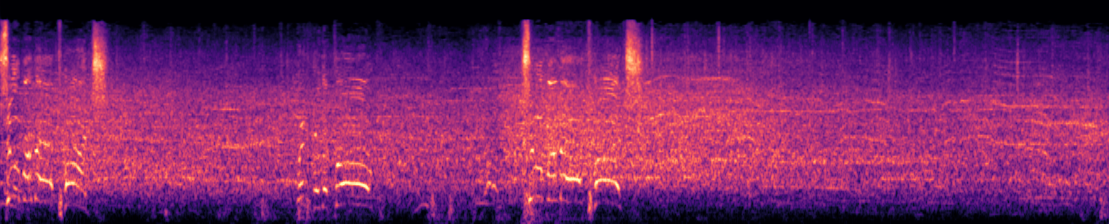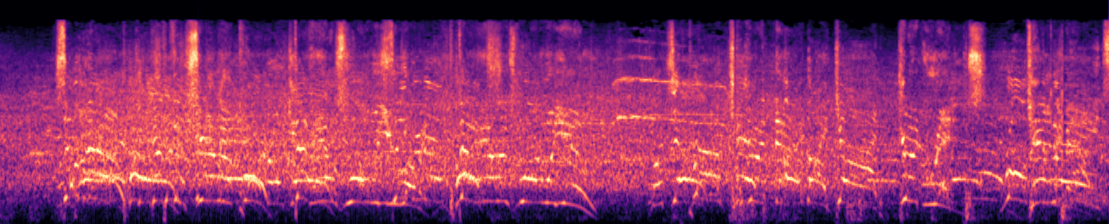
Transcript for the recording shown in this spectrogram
Superman punch. Went for the brogue. Superman punch. Superman punch. That's the chairman report. The hell's wrong with you, Roman? Superman The punch. hell is wrong with you? Watch out! Brogue kick. Good night. Oh my God. Good riddance. Roman Count him out. Reigns.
